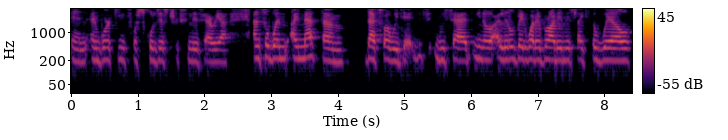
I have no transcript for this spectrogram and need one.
and, and working for school districts in this area. And so when I met them, that's what we did. We said, you know, a little bit what I brought in is like the will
